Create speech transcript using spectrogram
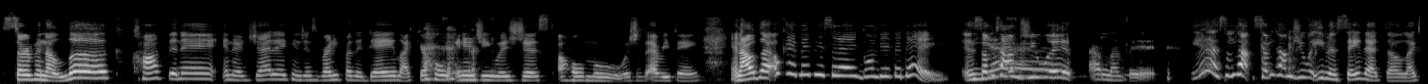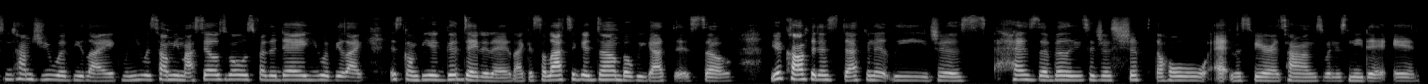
serving a look, confident, energetic, and just ready for the day. Like your whole energy was just a whole mood, was just everything. And I was like, okay, maybe today gonna be a good day. And sometimes yeah, you would I love it yeah sometimes sometimes you would even say that though. Like sometimes you would be like when you would tell me my sales goals for the day you would be like it's gonna be a good day today. Like it's a lot to get done but we got this. So your confidence definitely just has the ability to just shift the whole atmosphere at times when it's needed. And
